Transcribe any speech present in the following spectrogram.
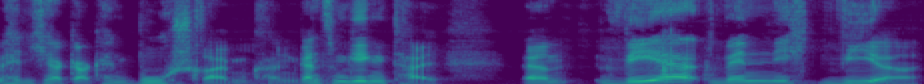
hätte ich ja gar kein Buch schreiben können. Ganz im Gegenteil. Ähm, wer, wenn nicht wir,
